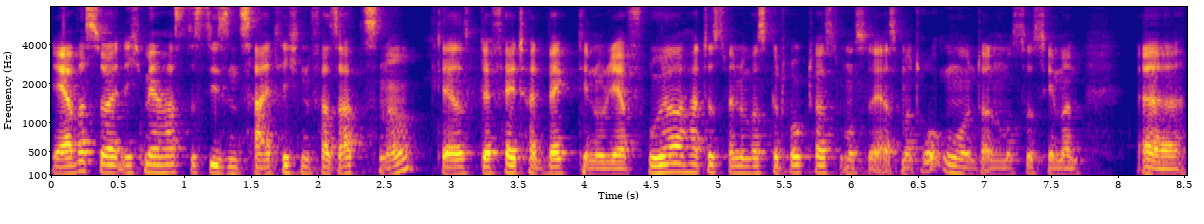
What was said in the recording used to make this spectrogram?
Ja, was du halt nicht mehr hast, ist diesen zeitlichen Versatz, ne? Der, der fällt halt weg, den du ja früher hattest, wenn du was gedruckt hast, musst du erstmal drucken und dann muss das jemand äh,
